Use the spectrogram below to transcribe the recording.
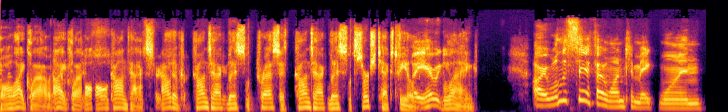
All iCloud. iCloud. All contacts. Out of contact list. Press it. Contact list. Search text field. Oh, Wait, here we go. Blank. all right, well let's say if I want to make one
